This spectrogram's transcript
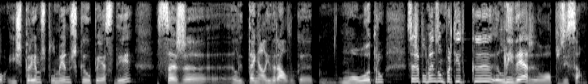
Bom, e esperemos pelo menos que o PSD seja, tenha a liderá-lo um ou outro, seja pelo menos um partido que lidere a oposição.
